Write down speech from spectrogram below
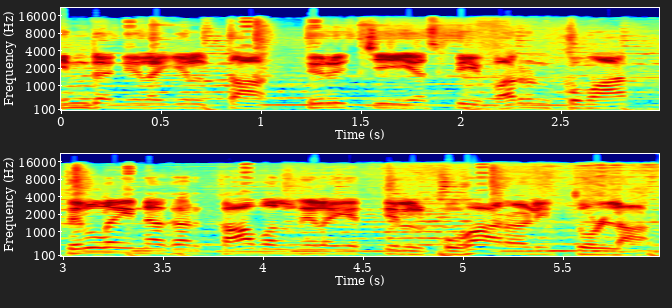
இந்த நிலையில் தான் திருச்சி எஸ்பி வருண்குமார் தில்லை நகர் காவல் நிலையத்தில் புகார் அளித்துள்ளார்.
